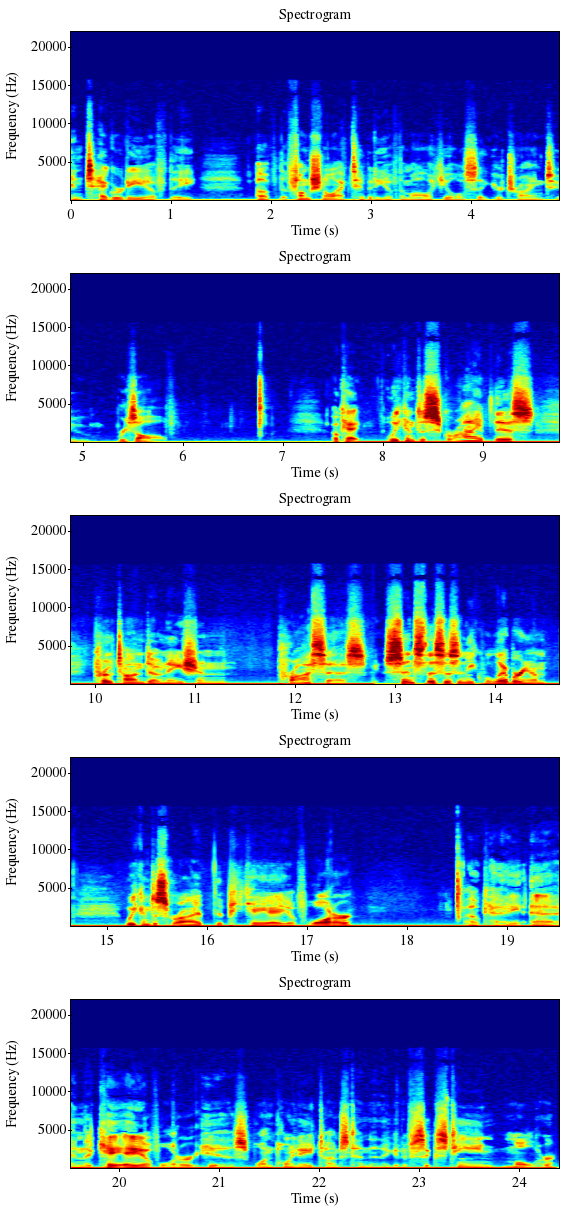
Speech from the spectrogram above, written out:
integrity of the of the functional activity of the molecules that you're trying to resolve. Okay, we can describe this proton donation process. Since this is an equilibrium, we can describe the pKa of water. Okay, and the Ka of water is 1.8 times 10 to the negative 16 molar,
